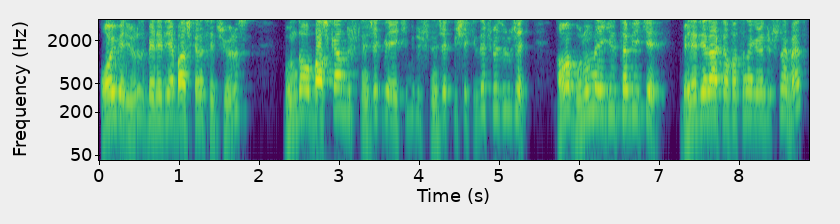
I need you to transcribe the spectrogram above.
oy veriyoruz, belediye başkanı seçiyoruz. Bunda o başkan düşünecek ve ekibi düşünecek bir şekilde çözülecek. Ama bununla ilgili tabii ki belediyeler kafasına göre düşünemez.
